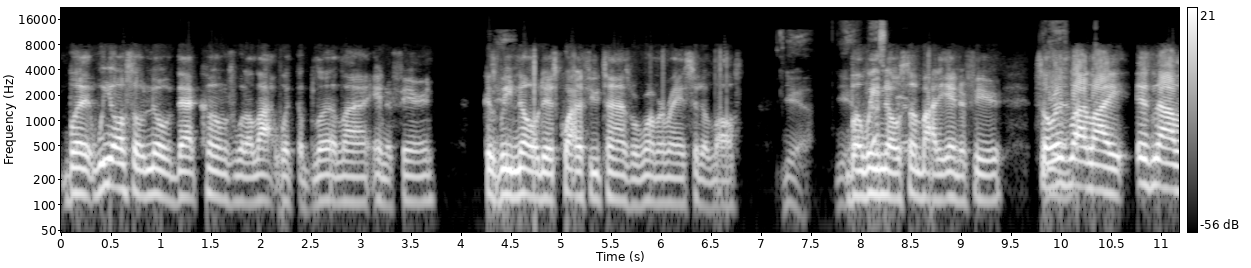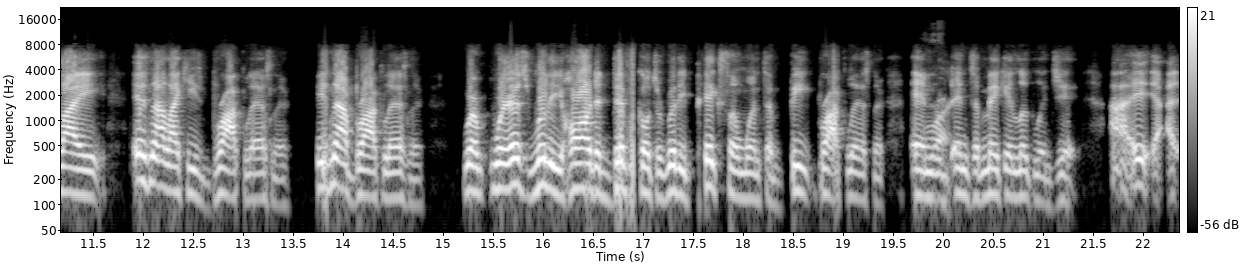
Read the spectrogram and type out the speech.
but we also know that comes with a lot with the bloodline interfering, because we know there's quite a few times where Roman Reigns should have lost, Yeah. yeah. but we know fair. somebody interfered. So Yeah. it's not like it's not like it's not like he's Brock Lesnar. He's not Brock Lesnar. Where where it's really hard and difficult to really pick someone to beat Brock Lesnar and Right. and to make it look legit. I I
